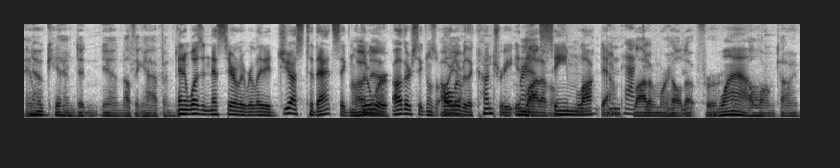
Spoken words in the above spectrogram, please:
And, No kidding. And didn't, yeah, nothing happened. And it wasn't necessarily related just to that signal. Oh, there no. were other signals Oh, all yeah. over the country in Right. that mm-hmm. Lot of 'em. same lockdown. Impact. a lot of them were held up mm-hmm. for Wow. a long time.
